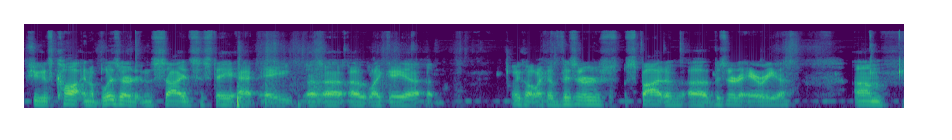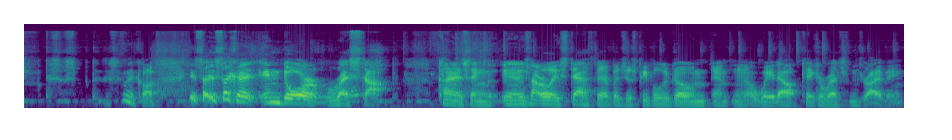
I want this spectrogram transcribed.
she gets caught in a blizzard and decides to stay at a, like a, uh, what do you call it, like a visitor's spot, a, a visitor area. Um, this is, this is what they call it. It's, it's like an indoor rest stop kind of thing. Know, there's not really staff there, but just people to go and, and you know wait out, take a rest from driving,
